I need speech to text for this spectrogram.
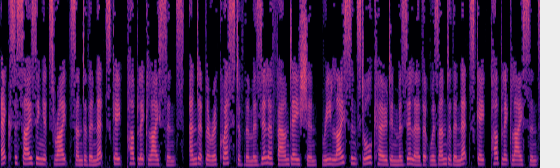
exercising its rights under the Netscape public license, and at the request of the Mozilla Foundation, re-licensed all code in Mozilla that was under the Netscape public license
